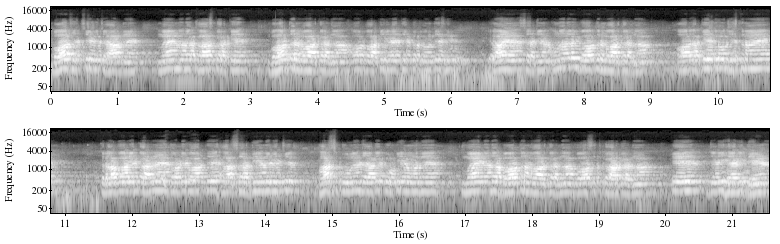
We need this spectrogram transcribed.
ਬਹੁਤ ਅੱਛੇ ਵਿਚਾਰ ਨੇ। ਮੈਂ ਉਹਨਾਂ ਦਾ ਖਾਸ ਕਰਕੇ ਬਹੁਤ ਧੰਨਵਾਦ ਕਰਦਾ। ਔਰ ਬਾਕੀ ਜਿਹੜੇ ਇੱਥੇ ਪਰਵੰਤੇ ਸਿੰਘ ਆਏ ਆ, ਸੱਜਣ, ਉਹਨਾਂ ਦਾ ਵੀ ਬਹੁਤ ਧੰਨਵਾਦ ਕਰਨਾ ਔਰ ਅੱਗੇ ਤੋਂ ਜਿਸ ਤਰ੍ਹਾਂ ਇਹ ਕਲੱਬ ਵਾਲੇ ਕਰ ਰਹੇ ਆ, ਤੁਹਾਡੇ ਵਾਸਤੇ ਹਰ ਸਰਦੀਆਂ ਦੇ ਵਿੱਚ, ਹਰ ਸਕੂਲਾਂ ਜਾ ਕੇ ਕੋਟੀਆਂ ਵੰਡਦੇ ਆ, ਮੈਂ ਇਹਨਾਂ ਦਾ ਬਹੁਤ ਧੰਨਵਾਦ ਕਰਨਾ ਬਹੁਤ ਸਤਿਕਾਰ ਕਰਦਾ। ਇਹ ਜਿਹੜੀ ਹੈਗੀ ਦੇਣ,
